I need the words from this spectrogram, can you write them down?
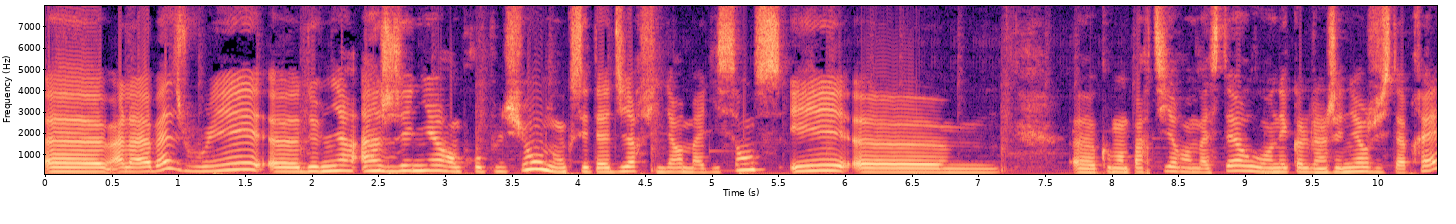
Euh, à la base, je voulais euh, devenir ingénieur en propulsion, donc c'est-à-dire finir ma licence et euh, euh, comment partir en master ou en école d'ingénieur juste après.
